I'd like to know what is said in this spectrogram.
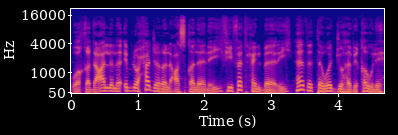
وقد علل ابن حجر العسقلاني في فتح الباري هذا التوجه بقوله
